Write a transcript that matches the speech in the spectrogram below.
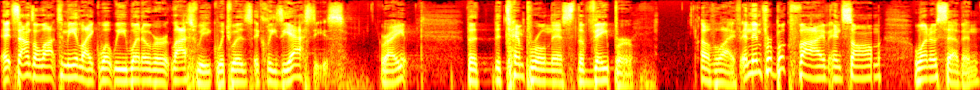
it sounds a lot to me like what we went over last week, which was Ecclesiastes, right? The, the temporalness, the vapor of life. And then for book five and Psalm 107,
